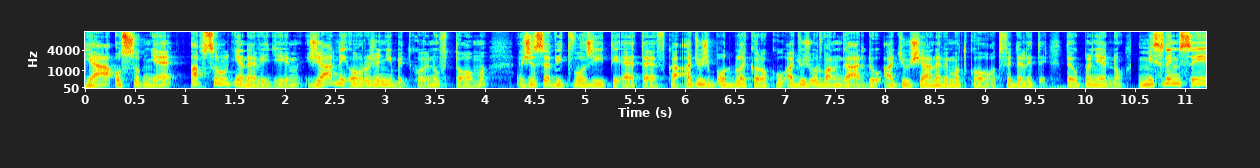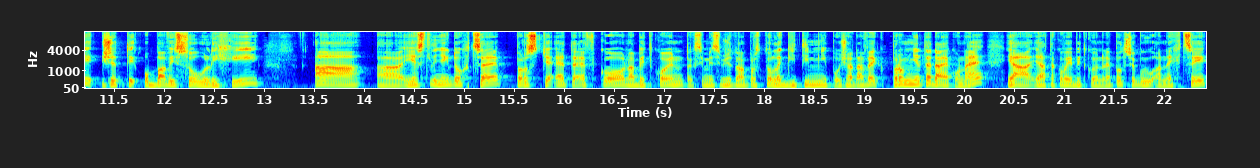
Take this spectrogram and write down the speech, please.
já osobně absolutně nevidím žádný ohrožení bitcoinu v tom, že se vytvoří ty ETF, ať už od BlackRocku, ať už od Vanguardu, ať už já nevím od koho, od Fidelity. To je úplně jedno. Myslím si, že ty obavy jsou lichý, a, a jestli někdo chce prostě ETF na Bitcoin, tak si myslím, že to je naprosto legitimní požadavek. Pro mě teda jako ne, já, já takový Bitcoin nepotřebuju a nechci,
